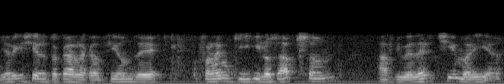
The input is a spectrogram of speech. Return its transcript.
Y ahora quisiera tocar la canción de Frankie y los Abson, Arrivederci María.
